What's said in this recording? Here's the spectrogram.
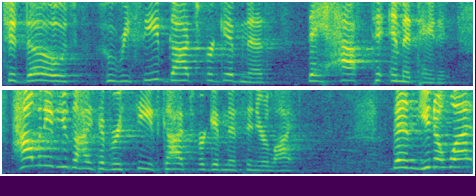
to those who receive God's forgiveness, they have to imitate it. How many of you guys have received God's forgiveness in your life? Then you know what?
